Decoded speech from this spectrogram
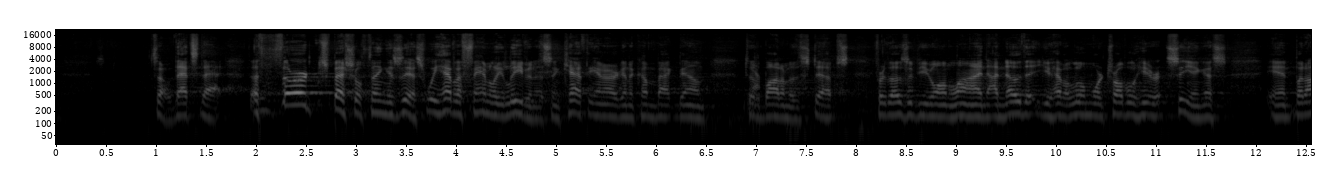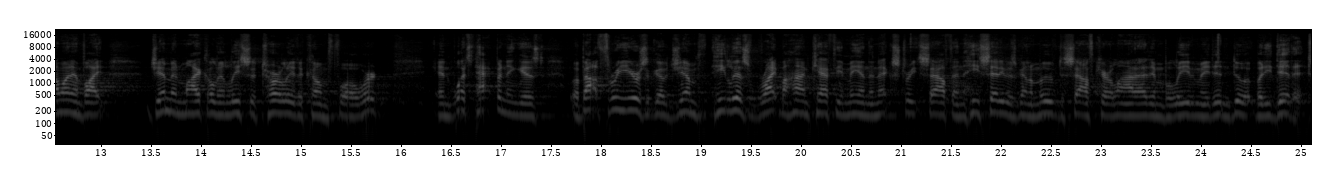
So that's that. The third special thing is this: we have a family leaving us, and Kathy and I are going to come back down to the bottom of the steps. For those of you online, I know that you have a little more trouble here seeing us, and but I'm going to invite Jim and Michael and Lisa Turley to come forward. And what's happening is, about three years ago, Jim, he lives right behind Kathy and me in the next street south, and he said he was going to move to South Carolina. I didn't believe him, he didn't do it, but he did it.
